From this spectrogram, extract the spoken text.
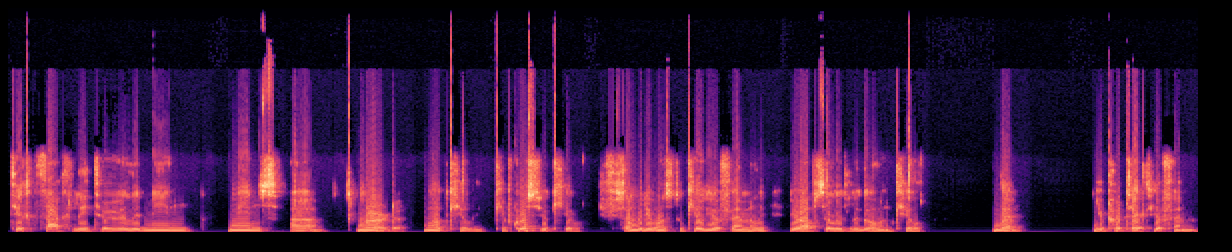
Tirtzach literally mean means uh, murder, not killing. Of course, you kill. If somebody wants to kill your family, you absolutely go and kill them. You protect your family.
